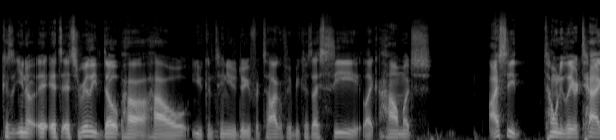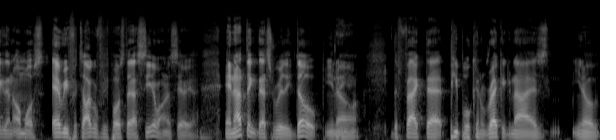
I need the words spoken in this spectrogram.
because you know it, it's it's really dope how how you continue to do your photography because I see like how much I see Tony Lear tagged in almost every photography post that I see around this area, and I think that's really dope. You know, the fact that people can recognize, you know,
